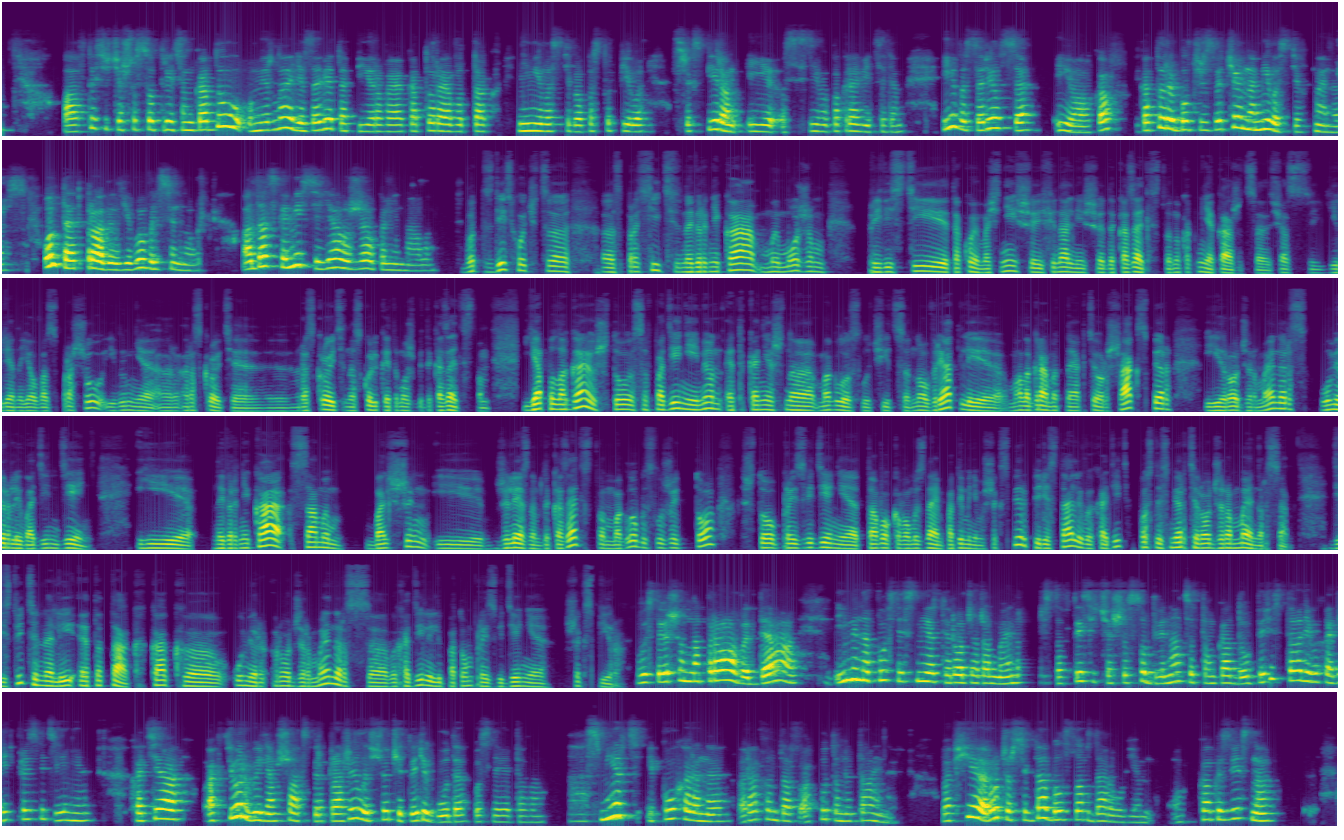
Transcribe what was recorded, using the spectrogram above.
А в 1603 году умерла Елизавета I, которая вот так немилостиво поступила с Шекспиром и с его покровителем. И воцарился Иаков, который был чрезвычайно милостив к Мэннерсу. Он-то отправил его в Эльсинор. О датской миссии я уже упоминала. Вот здесь хочется э, спросить, наверняка мы можем привести такое мощнейшее, финальнейшее доказательство, ну, как мне кажется. Сейчас, Елена, я у вас спрошу, и вы мне э, раскроете, э, насколько это может быть доказательством. Я полагаю, что совпадение имен это, конечно, могло случиться, но вряд ли малограмотный актер Шекспир и Роджер Мэннерс умерли в один день. И наверняка самым большим и железным доказательством могло бы служить то, что произведения того, кого мы знаем под именем Шекспир, перестали выходить после смерти Роджера Мэннерса. Действительно ли это так? Как э, умер Роджер Мэннерс, э, выходили ли потом произведения Шекспира? Вы совершенно правы, да. Именно после смерти Роджера Мэннерса в 1612 году перестали выходить произведения, хотя актер Уильям Шекспир прожил еще 4 года после этого. А, смерть и похороны Ратландов окутаны тайной. Вообще Роджер всегда был слаб здоровьем. Как известно,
